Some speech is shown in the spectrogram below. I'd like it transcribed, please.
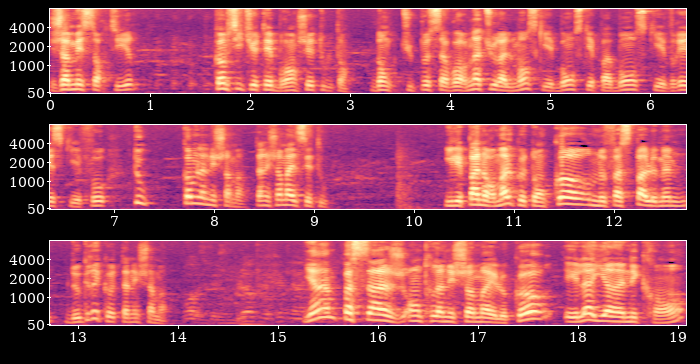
Jamais sortir comme si tu étais branché tout le temps. Donc tu peux savoir naturellement ce qui est bon, ce qui est pas bon, ce qui est vrai, ce qui est faux, tout. Comme la neshama. Ta neshama, elle sait tout. Il n'est pas normal que ton corps ne fasse pas le même degré que ta neshama. Il y a un passage entre la neshama et le corps, et là il y a un écran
